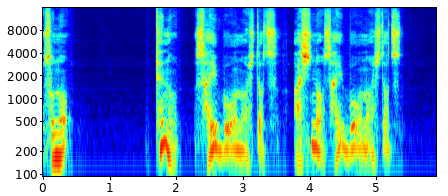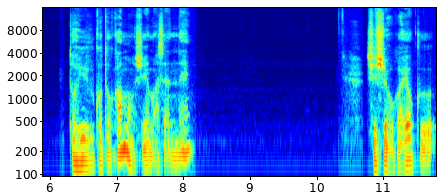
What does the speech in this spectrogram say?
その手の細胞の一つ足の細胞の一つということかもしれませんね。師匠がよく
